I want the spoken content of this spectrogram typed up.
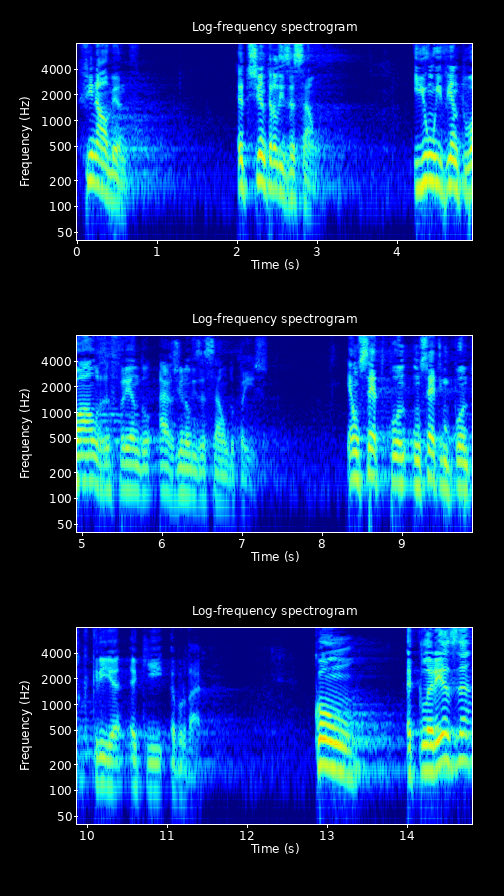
Finalmente, a descentralização e um eventual referendo à regionalização do país. É um, um sétimo ponto que queria aqui abordar. Com a clareza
